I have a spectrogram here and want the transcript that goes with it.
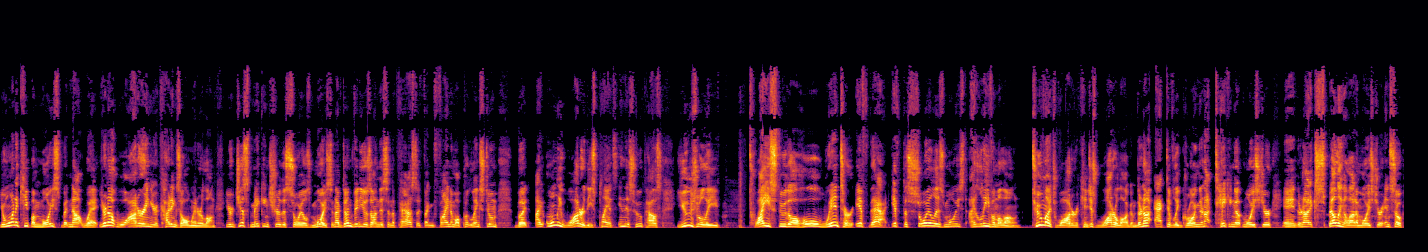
you want to keep them moist but not wet. You're not watering your cuttings all winter long. You're just making sure the soil's moist. And I've done videos on this in the past. If I can find them, I'll put links to them. But I only water these plants in this hoop house usually twice through the whole winter, if that. If the soil is moist, I leave them alone. Too much water can just waterlog them. They're not actively growing. They're not taking up moisture and they're not expelling a lot of moisture. And so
